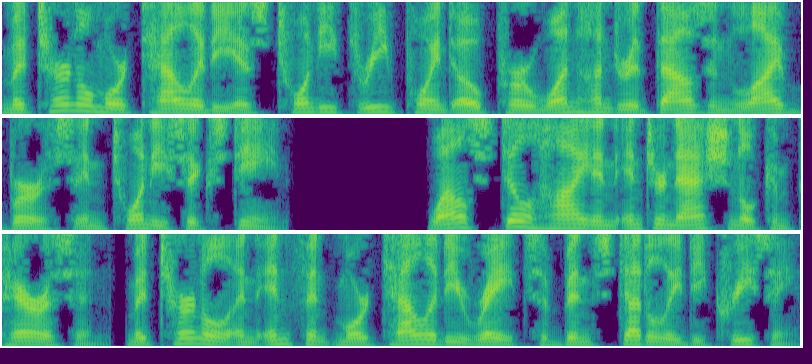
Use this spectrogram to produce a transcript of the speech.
Maternal mortality is 23.0 per 100,000 live births in 2016. While still high in international comparison, maternal and infant mortality rates have been steadily decreasing.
